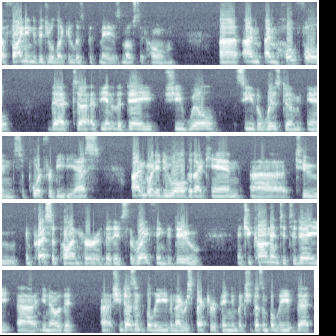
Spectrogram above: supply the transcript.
a fine individual like Elizabeth May is most at home. Uh, I'm, I'm hopeful that at the end of the day, she will see the wisdom in support for BDS I'm going to do all that I can uh, to impress upon her that it's the right thing to do. And she commented today, uh, you know, that uh, she doesn't believe, and I respect her opinion, but she doesn't believe that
